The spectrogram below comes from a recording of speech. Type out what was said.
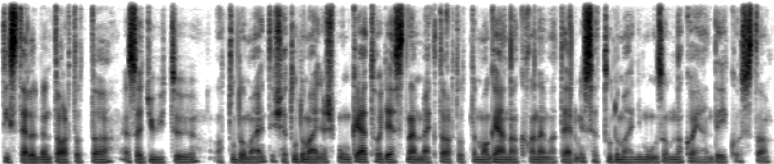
tiszteletben tartotta ez a gyűjtő a tudományt és a tudományos munkát, hogy ezt nem megtartotta magának, hanem a Természettudományi Múzeumnak ajándékozta.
